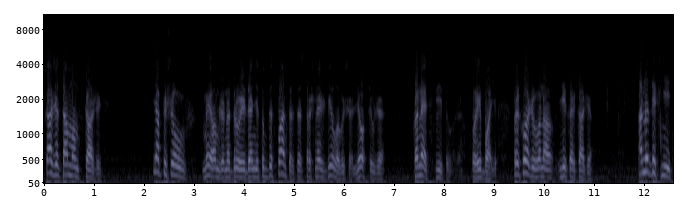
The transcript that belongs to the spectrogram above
Каже, там вам скажуть. Я пішов мигом вже на другий день у тубдиспансер, це страшне ж діло, ви що, легке вже, конець світу вже, погибаю. Приходжу, вона, лікар каже, а ну дихніть.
